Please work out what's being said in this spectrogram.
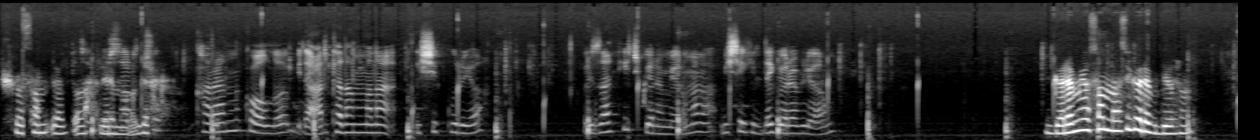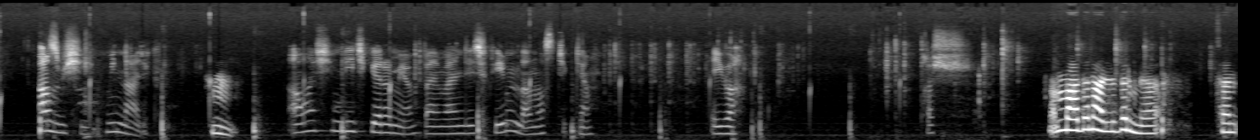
Şurası biraz daha Arkadaşlar olabilir. karanlık oldu. Bir de arkadan bana ışık vuruyor. yüzden hiç göremiyorum ama bir şekilde görebiliyorum. Göremiyorsan nasıl görebiliyorsun? Az bir şey, minnacık. Hmm. Ama şimdi hiç göremiyorum. Ben bence çıkayım da nasıl çıkacağım? Eyvah. Taş. Ben madeni hallederim ya. Sen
